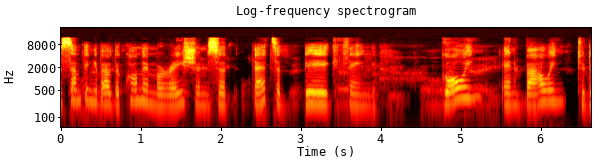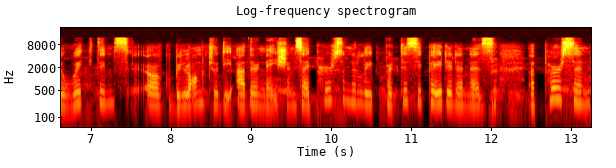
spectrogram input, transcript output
something about the commemoration, so that's a big thing. Going and bowing to the victims uh, who belong to the other nations. I personally participated, and as a person,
